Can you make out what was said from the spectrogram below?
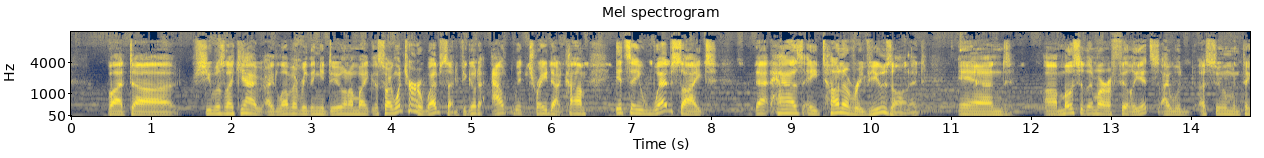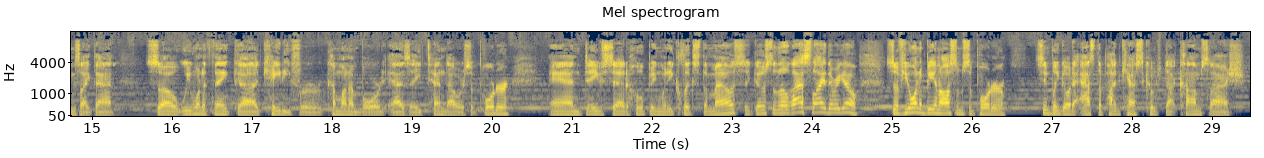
but uh, she was like, Yeah, I, I love everything you do. And I'm like, So I went to her website. If you go to outwittrade.com, it's a website that has a ton of reviews on it. And uh, most of them are affiliates, I would assume, and things like that. So we want to thank uh, Katie for coming on board as a $10 supporter. And Dave said, hoping when he clicks the mouse, it goes to the last slide. There we go. So if you want to be an awesome supporter, simply go to askthepodcastcoach.com slash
